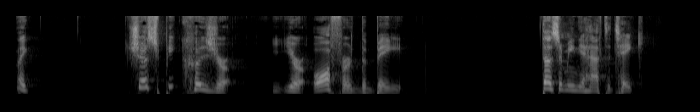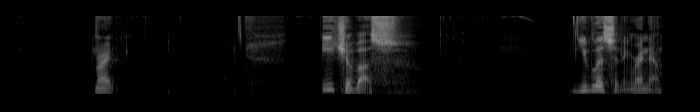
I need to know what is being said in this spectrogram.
like just because you're you're offered the bait doesn't mean you have to take it, right? Each of us You listening right now.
